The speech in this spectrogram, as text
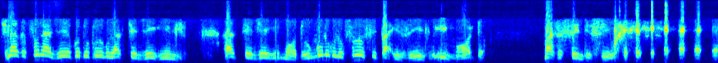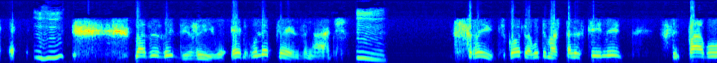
thina sifuna nje ukuthi uNkulunkulu asithenje indlu asithenje imoto uNkulunkulu ufuna usipha izindlu imoto masisindisiwe mhm masisindisiwe and une plans ngathi mhm straight kodwa ukuthi masiqale sithini pha ku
